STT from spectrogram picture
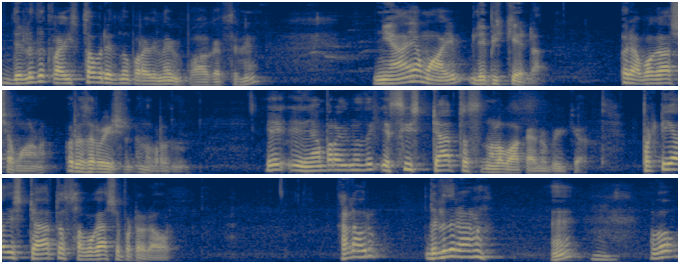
ദളിത് ക്രൈസ്തവരെന്ന് പറയുന്ന വിഭാഗത്തിന് ന്യായമായും ലഭിക്കേണ്ട ഒരവകാശമാണ് റിസർവേഷൻ എന്ന് പറയുന്നത്. ഞാൻ പറയുന്നത് എസ് സി സ്റ്റാറ്റസ് എന്നുള്ള വാക്കാണ് ഉപയോഗിക്കുക. പട്ടികാതി സ്റ്റാറ്റസ് അവകാശപ്പെട്ടവരവർ കാരണം അവർ ദളിതരാണ്. ഏഹ് അപ്പോൾ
